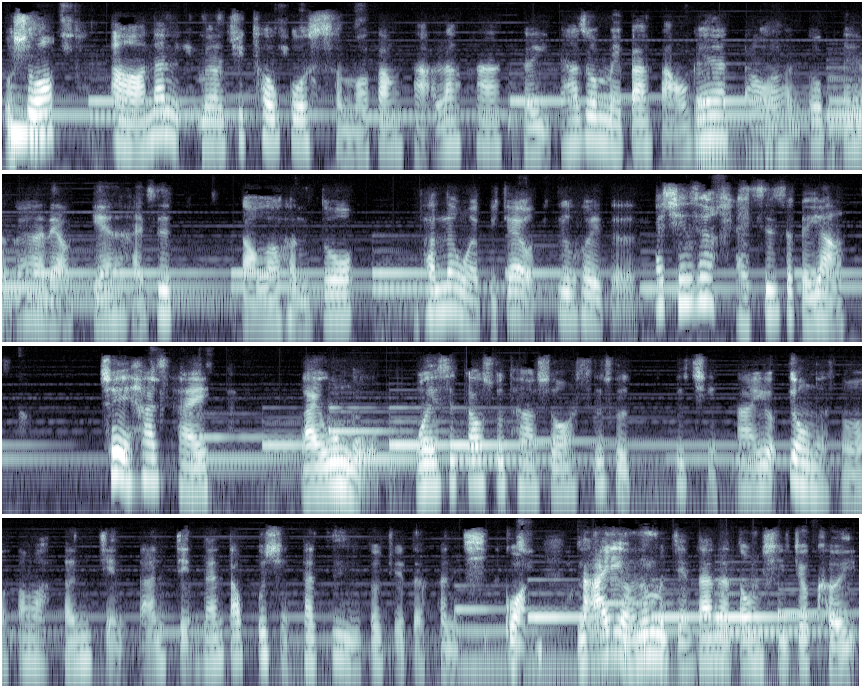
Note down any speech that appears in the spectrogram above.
我说啊、那你有没有去透过什么方法让他可以？他说没办法，我跟他找了很多朋友跟他聊天，还是找了很多他认为比较有智慧的人，他先生还是这个样子。所以他才来问我。我也是告诉他说，师傅是请他又用了什么方法，很简单，简单到不行，他自己都觉得很奇怪，哪有那么简单的东西就可以？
